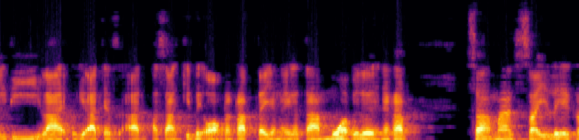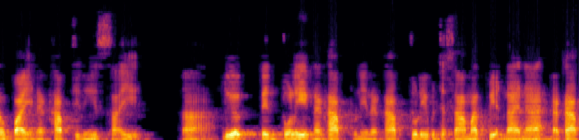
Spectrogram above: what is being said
ID Line บางทีอาจจะอ่านภาษาอังกฤษไม่ออกนะครับ แต่ยังไงก็ตามมั่วไปเลยนะครับ สามารถใส่เลขเข้าไปนะครับ ทีนี้ใส่ เลือกเป็นตัวเลขนะครับ ตัวนี้นะครับ ตัวเลขมันจะสามารถเปลี่ยนได้นะนะครับ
